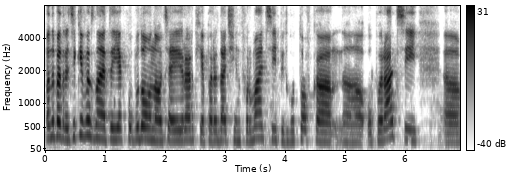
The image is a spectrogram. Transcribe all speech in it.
Пане Петре, тільки ви знаєте, як побудована оця ієрархія передачі інформації, підготовка е, операцій. Е,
